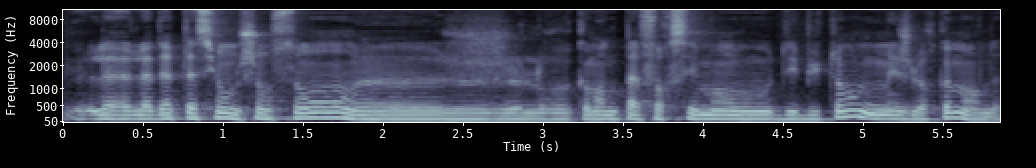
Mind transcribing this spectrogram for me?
L'adaptation de chansons, euh, je le recommande pas forcément aux débutants, mais je le recommande.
